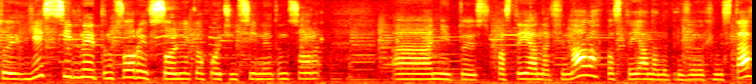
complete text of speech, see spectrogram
то есть сильные танцоры в сольниках, очень сильные танцоры. А, Они, то есть, постоянно в финалах, постоянно на призовых местах.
